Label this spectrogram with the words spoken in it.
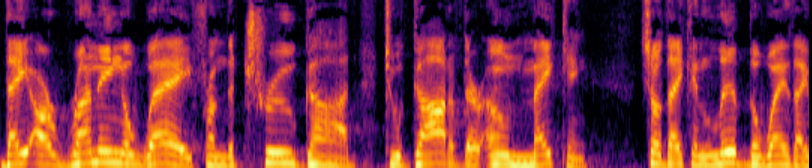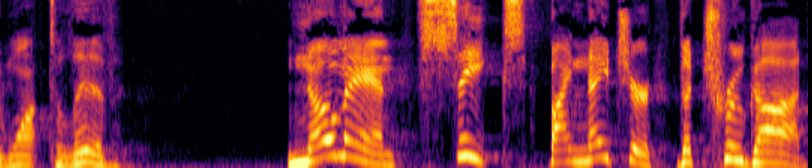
They are running away from the true God to a God of their own making so they can live the way they want to live. No man seeks by nature the true God.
